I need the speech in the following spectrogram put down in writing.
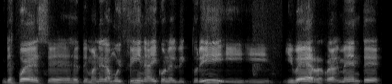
después eh, de manera muy fina ahí con el Victory y, ver realmente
